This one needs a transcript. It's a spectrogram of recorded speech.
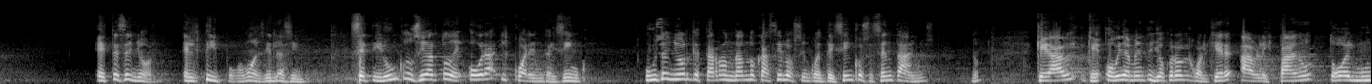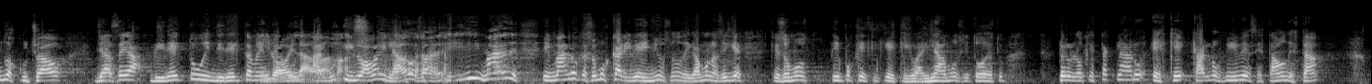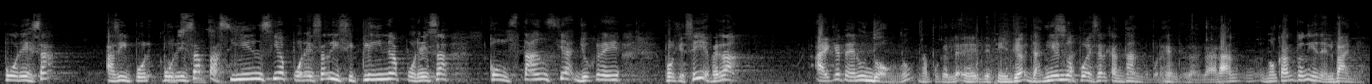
este señor, el tipo, vamos a decirle así, se tiró un concierto de hora y 45. Un señor que está rondando casi los 55, 60 años, ¿no? Que, que obviamente yo creo que cualquier habla hispano, todo el mundo ha escuchado, ya sea directo o indirectamente, y lo ha bailado, y lo ha bailado o sea, y, más, y más lo que somos caribeños, ¿no? digámoslo así, que, que somos tipos que, que, bailamos y todo esto. Pero lo que está claro es que Carlos Vives está donde está por esa, así, por, por esa paciencia, por esa disciplina, por esa constancia, yo creía, porque sí, es verdad, hay que tener un don, ¿no? O sea, porque eh, definitivamente Daniel no puede ser cantante, por ejemplo. no canto ni en el baño.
